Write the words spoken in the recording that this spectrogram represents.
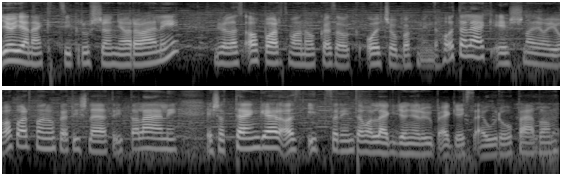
Jöjjenek Ciprusra nyaralni, mivel az apartmanok azok olcsóbbak, mint a hotelek, és nagyon jó apartmanokat is lehet itt találni, és a tenger az itt szerintem a leggyönyörűbb egész Európában.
